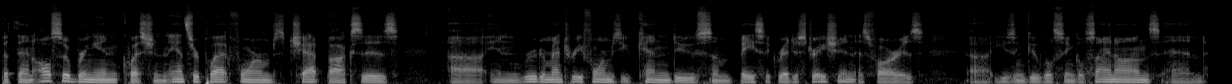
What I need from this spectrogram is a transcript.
but then also bring in question and answer platforms, chat boxes, uh, in rudimentary forms, you can do some basic registration as far as uh, using Google single sign-ons and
